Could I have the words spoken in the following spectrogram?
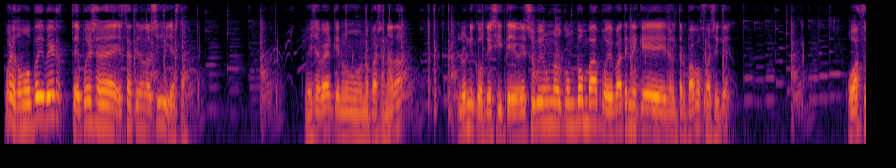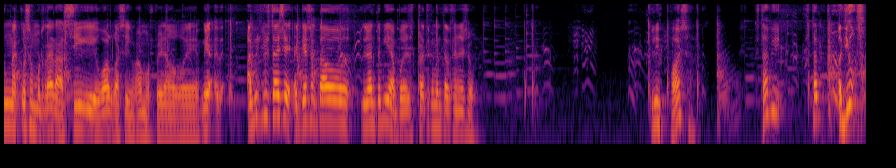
Bueno, como podéis ver, te puedes eh, estar tirando así y ya está. Vais a ver que no, pasa nada. Lo único que si te sube uno con bomba, pues va a tener que saltar para abajo, así que... O hace una cosa muy rara así o algo así, vamos, pero... Eh, mira, ¿habéis visto ese? El que ha saltado delante mía, pues prácticamente hacen eso. ¿Qué les pasa? ¿Está bien? ¿Está... ¡Adiós!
